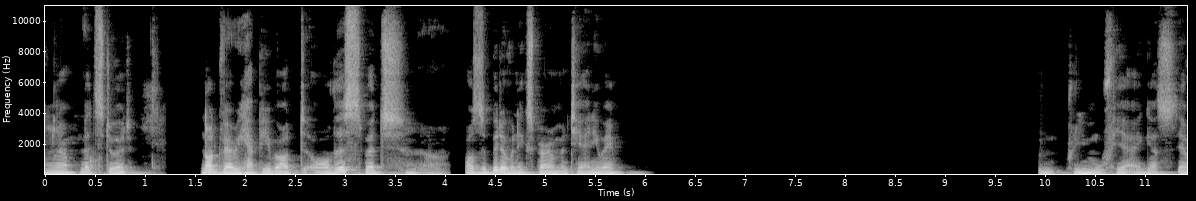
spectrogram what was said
Yeah, let's do it. Not very happy about all this, but uh, it was a bit of an experiment here anyway. Pre-move here, I guess. Yeah,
